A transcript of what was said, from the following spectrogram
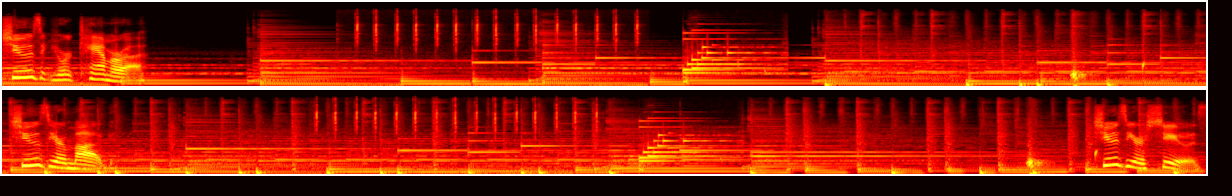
Choose your camera. Choose your mug. Choose your shoes.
